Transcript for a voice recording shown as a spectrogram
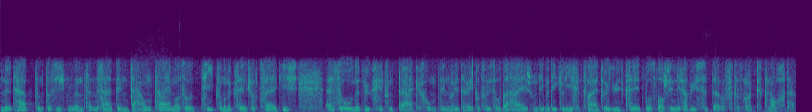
nicht hat, und das ist, man, man sagt dem Downtime, also Zeit, wo man gesellschaftsfähig ist, äh, so nicht wirklich zum Tragen kommt, weil man in der Regel sowieso daheim ist und immer die gleichen zwei, drei Leute sieht, die es wahrscheinlich auch wissen dürfen, dass man etwas gemacht hat.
